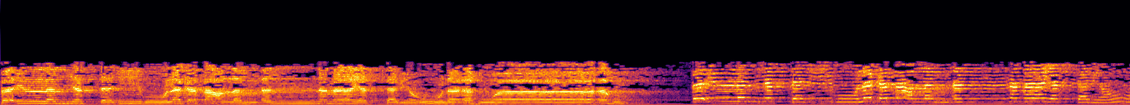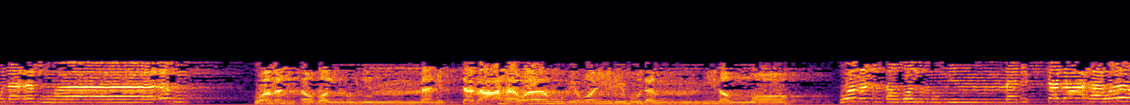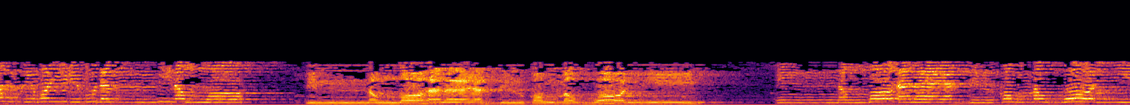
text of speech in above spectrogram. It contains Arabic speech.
فَإِن لَّمْ يَسْتَجِيبُوا لَكَ فَاعْلَمْ أَنَّمَا يَتَّبِعُونَ أَهْوَاءَهُمْ ۚ فَإِن لَّمْ يَسْتَجِيبُوا لَكَ فَاعْلَمْ أَنَّمَا يَتَّبِعُونَ أَهْوَاءَهُمْ ۚ وَمَنْ أَضَلُّ مِمَّنِ اتَّبَعَ هَوَاهُ بِغَيْرِ هُدًى مِّنَ اللَّهِ ۚ وَمَنْ أَضَلُّ مِمَّنِ اللَّهِ ۚ. إِنَّ اللَّهَ لَا يَهْدِي الْقَوْمَ الظَّالِمِينَ. إِنَّ اللَّهَ لَا يَهْدِي الْقَوْمَ الظَّالِمِينَ.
